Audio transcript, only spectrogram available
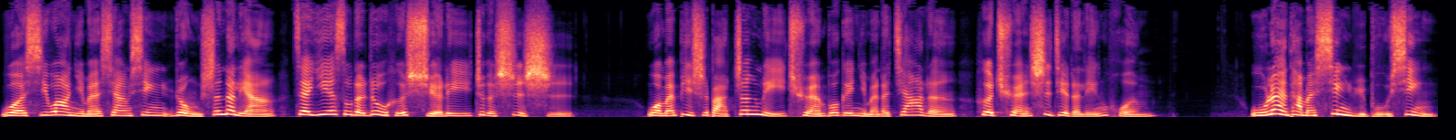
我希望你们相信永生的粮在耶稣的肉和血里这个事实。我们必须把真理传播给你们的家人和全世界的灵魂，无论他们信与不信。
